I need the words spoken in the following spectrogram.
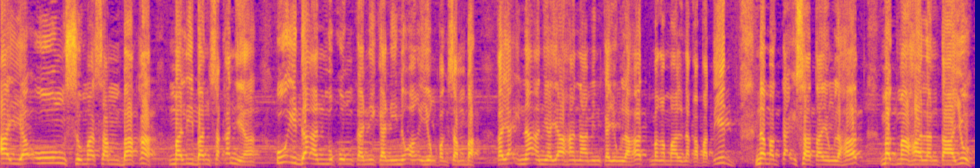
ay yaong sumasamba ka maliban sa Kanya o idaan mo kung kani-kanino ang iyong pagsamba. Kaya inaanyayahan namin kayong lahat, mga mahal na kapatid, na magkaisa tayong lahat, magmahalan tayo,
